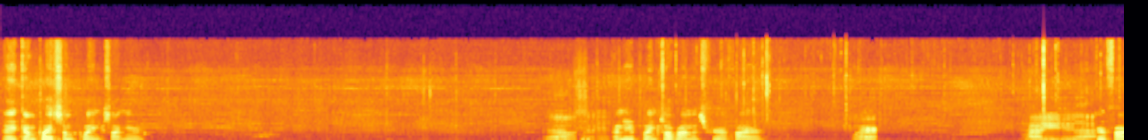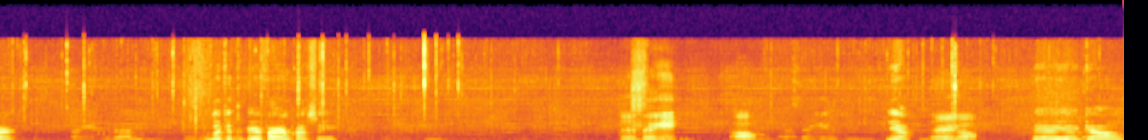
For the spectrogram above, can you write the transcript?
Hey, come play some planks on here. Yeah, one second. I need planks over on this purifier. Where? How do you do that? Purifier. Look at the purifier and press E. This thingy? Oh, Yeah, there you go. there you go.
